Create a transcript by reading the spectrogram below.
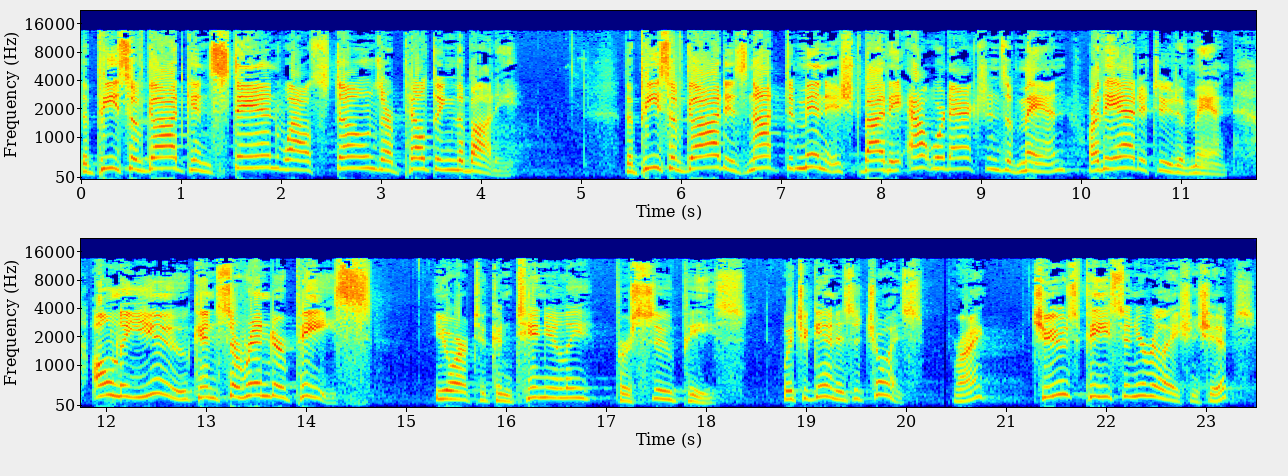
The peace of God can stand while stones are pelting the body. The peace of God is not diminished by the outward actions of man or the attitude of man. Only you can surrender peace. You are to continually pursue peace, which again is a choice, right? Choose peace in your relationships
